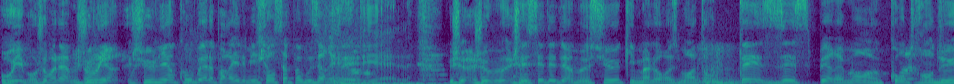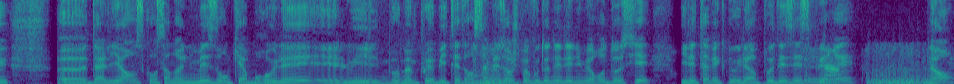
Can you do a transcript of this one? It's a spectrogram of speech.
Oui, bonjour madame. Julien, Julien Courbet à l'appareil l'émission, ça peut vous arriver. RTL. Je- je me- J'essaie d'aider un monsieur qui malheureusement attend désespérément un compte rendu euh, d'alliance concernant une maison qui a brûlé et lui il ne peut même plus habiter dans sa maison. Je peux vous donner des numéros de dossier? Il est avec nous, il est un peu désespéré? Non, Non,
